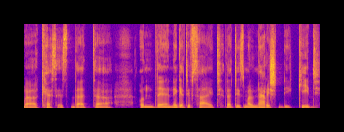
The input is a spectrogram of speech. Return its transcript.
uh, cases that uh, on the negative side that is malnourished kid.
